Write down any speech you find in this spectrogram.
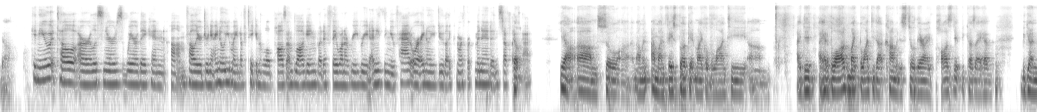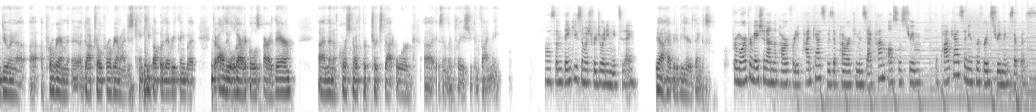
yeah. Can you tell our listeners where they can um, follow your journey? I know you might have taken a little pause on blogging, but if they want to reread anything you've had, or I know you do like Northbrook Minute and stuff like yep. that. Yeah. Um, so uh, I'm, I'm on Facebook at Michael Belanti. Um, I did, I had a blog, mikebelanti.com. It is still there. I paused it because I have begun doing a, a program, a doctoral program, and I just can't keep up with everything, but all the old articles are there. And then, of course, northbrookchurch.org uh, is another place you can find me. Awesome. Thank you so much for joining me today. Yeah, happy to be here. Thanks. For more information on the Power 40 podcast, visit powerofhumans.com. Also, stream the podcast on your preferred streaming service.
